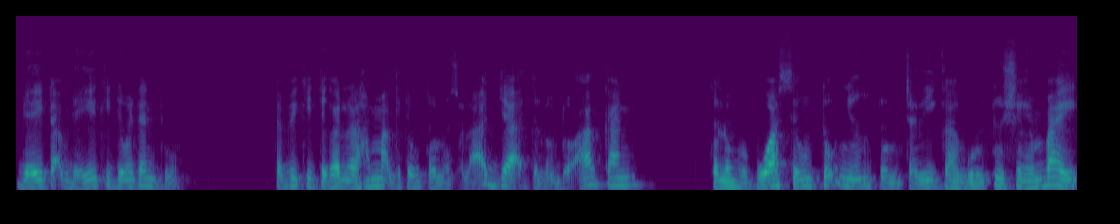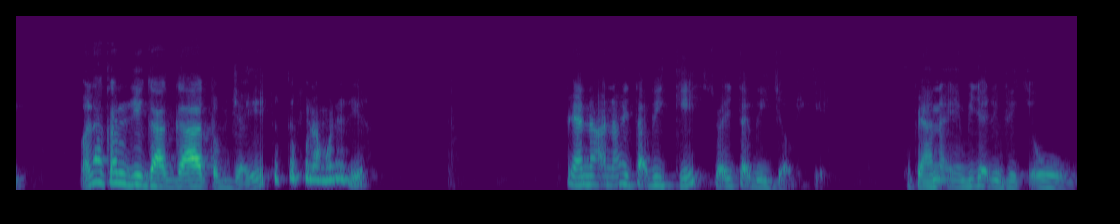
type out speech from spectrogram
Dia tak berjaya kita macam tu. Tapi kita kena rahmat kita tolong salah hajat, tolong doakan, tolong berpuasa untuknya, tolong carikan guru tuition yang baik. Walau kalau dia gagal atau berjaya, itu terpulang pada dia. Tapi anak-anak ni tak fikir sebab dia tak bijak fikir. Tapi anak yang bijak dia fikir, oh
